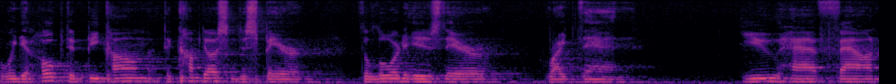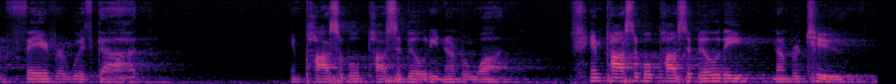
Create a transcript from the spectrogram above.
where we need hope to become, to come to us in despair. The Lord is there right then. You have found favor with God. Impossible possibility number one. Impossible possibility number two.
